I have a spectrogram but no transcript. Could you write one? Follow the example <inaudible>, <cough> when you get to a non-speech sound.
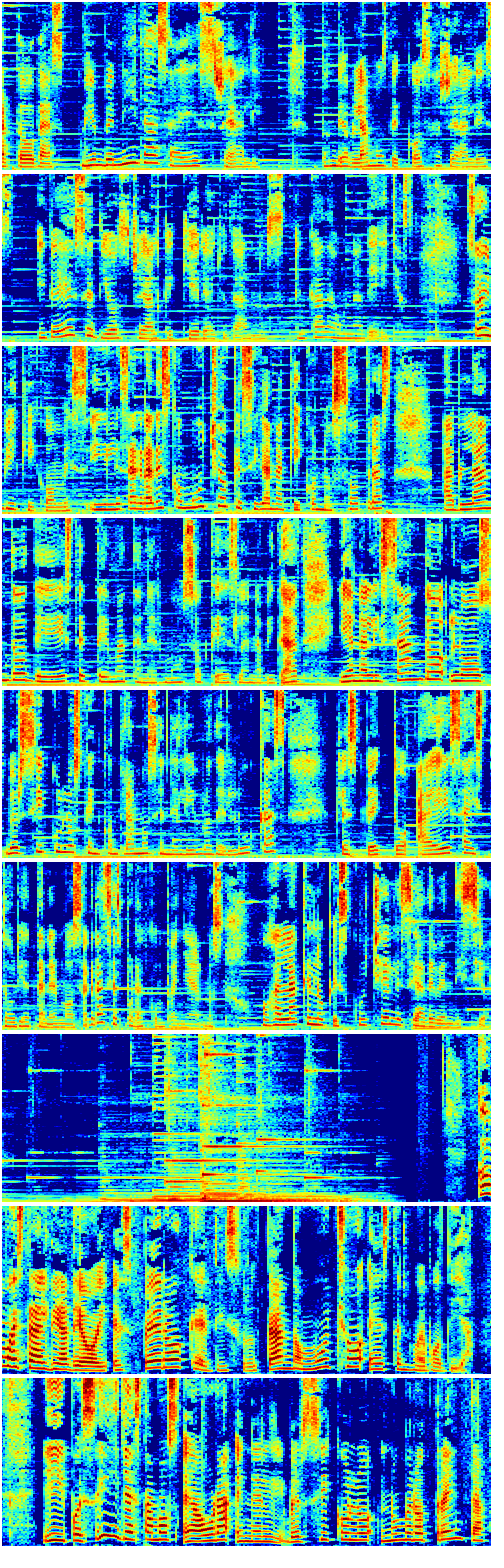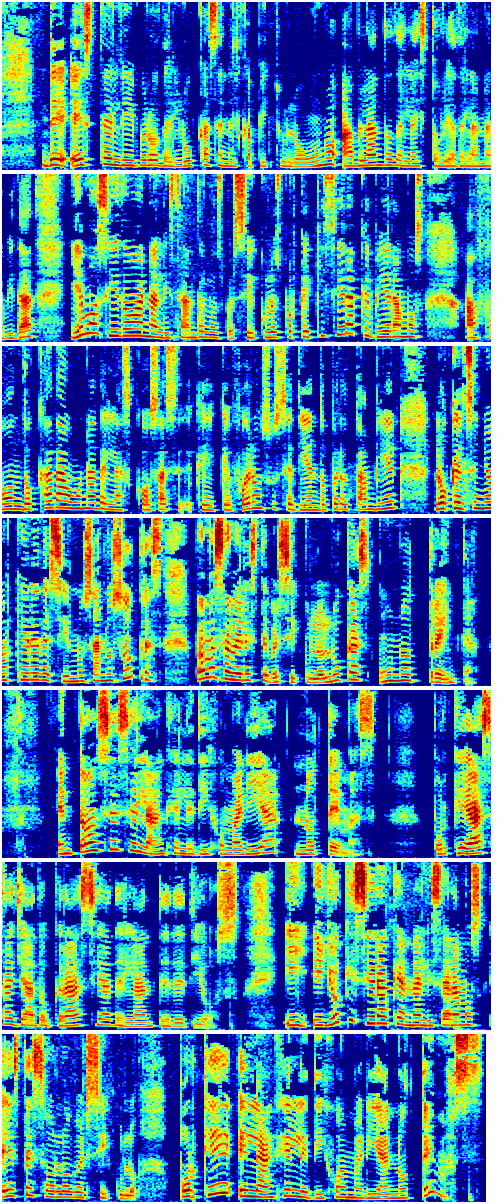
A todas, bienvenidas a Es Reali, donde hablamos de cosas reales y de ese Dios real que quiere ayudarnos en cada una de ellas. Soy Vicky Gómez y les agradezco mucho que sigan aquí con nosotras hablando de este tema tan hermoso que es la Navidad y analizando los versículos que encontramos en el libro de Lucas respecto a esa historia tan hermosa. Gracias por acompañarnos. Ojalá que lo que escuche les sea de bendición. ¿Cómo está el día de hoy? Espero que disfrutando mucho este nuevo día. Y pues sí, ya estamos ahora en el versículo número 30 de este libro de Lucas en el capítulo 1, hablando de la historia de la Navidad. Y hemos ido analizando los versículos porque quisiera que viéramos a fondo cada una de las cosas que, que fueron sucediendo, pero también lo que el Señor quiere decirnos a nosotras. Vamos a ver este versículo, Lucas 1.30. Entonces el ángel le dijo, María, no temas porque has hallado gracia delante de Dios. Y, yo quisiera que analizáramos este solo versículo. ¿Por qué el ángel le dijo a María, no temas?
